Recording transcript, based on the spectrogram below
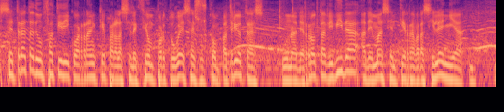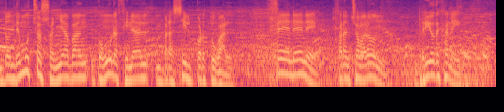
Se trata de un fatídico arranque para la selección portuguesa y sus compatriotas, una derrota vivida además en tierra brasileña, donde muchos soñaban con una final Brasil-Portugal. CNN, Francho Barón, Río de Janeiro.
